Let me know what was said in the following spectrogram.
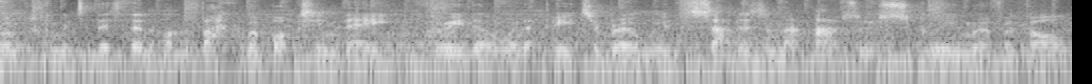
Rovers coming to this then on the back of a Boxing Day 3-0 win at Peterborough with Sadders and that absolute screamer of a goal.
